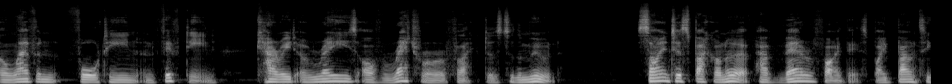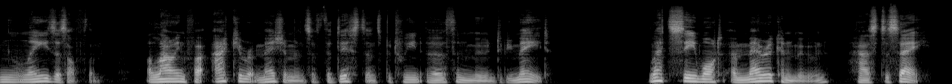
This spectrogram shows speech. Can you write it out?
11, 14, and 15 carried arrays of retroreflectors to the moon. Scientists back on Earth have verified this by bouncing lasers off them, allowing for accurate measurements of the distance between Earth and Moon to be made. Let's see what American Moon has to say.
